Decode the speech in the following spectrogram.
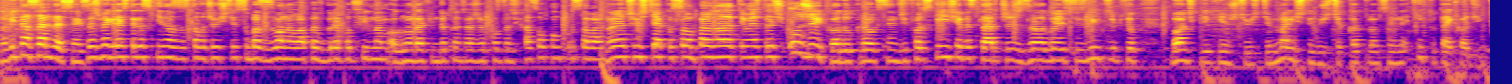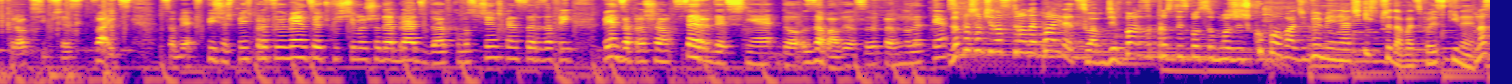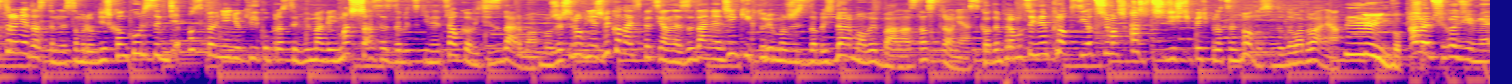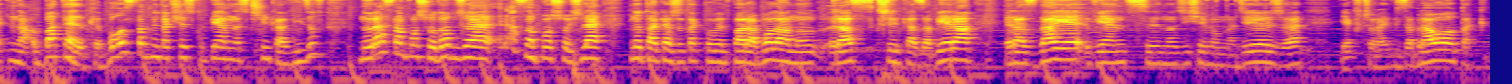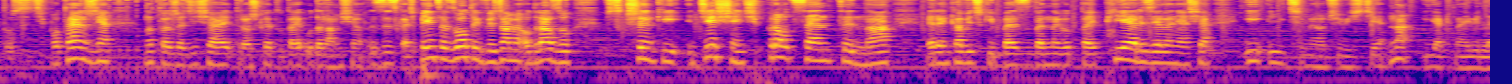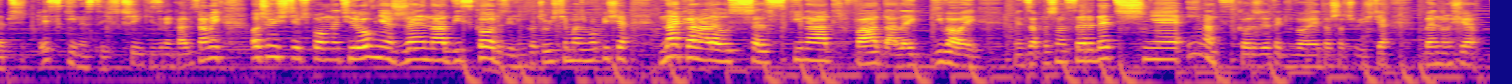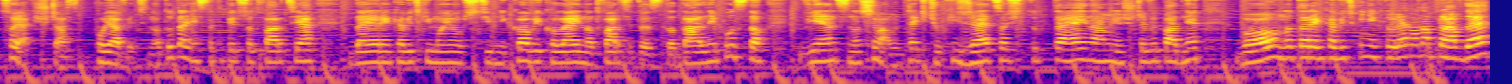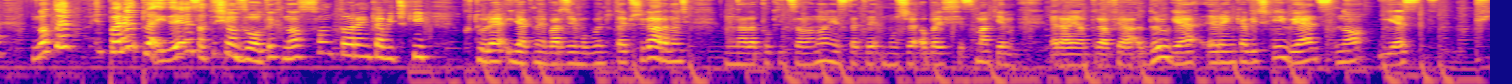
No witam serdecznie, chcesz wygrać tego skina, zostaw oczywiście suba zezwolone łapę w górę pod filmem, oglądaj film do końca, żeby poznać hasło konkursowe. No i oczywiście jako są pełnoletnim jesteś, użyj kodu CROXN GeForce i się wystarczysz, zalogujesz się z linku w opisu, bądź klikniesz oczywiście magiczny guziczek kod promocyjny i tutaj kodzik CROXI przez 2x sobie wpiszesz 5% więcej, oczywiście możesz odebrać, dodatkowo skrzynkę na Star za free, więc zapraszam serdecznie do zabawy osoby pełnoletnie. Zapraszam Cię na stronę Pirate Swap, gdzie w bardzo prosty sposób możesz kupować, wymieniać i sprzedawać swoje skiny. Na stronie dostępne są również konkursy, gdzie po spełnieniu kilku prostych wymagań masz szansę zdobyć skiny całkowicie za darmo. Możesz również wykonać specjalne zadania, dzięki którym możesz zdobyć darmowy balans na stronie. Z kodem promocyjnym Croxy otrzymasz aż 35% bonusu do doładowania. Link w A opisie. my przychodzimy na batelkę, bo ostatnio tak się skupiałem na skrzynkach widzów. No raz nam poszło dobrze, raz nam poszło źle. No taka, że tak powiem parabola, no raz skrzynka zabiera, raz daje, więc no dzisiaj mam nadzieję, że jak wczoraj mi zabrało, tak dosyć potężnie, no to, że dzisiaj troszkę tutaj uda nam się zyskać. 500 zł, wjeżdżamy od razu w skrzynki 10% na rękawiczki bez zbędnego tutaj pierdzielenia się i liczymy oczywiście na jak najlepsze tutaj skiny z tej skrzynki z rękawicami. Oczywiście przypomnę Ci również, że na Discordzie, link oczywiście masz w opisie, na kanale Ustrzel Skina trwa dalej giveaway. Więc zapraszam serdecznie i na Discordzie te giveaway też oczywiście będą się co jakiś czas pojawiać. No tutaj niestety pierwsze otwarcie daje rękawiczki mojemu przeciwnikowi, kolejne otwarcie to jest totalnie pusto, więc no trzymamy tutaj kciuki, że coś tutaj nam jeszcze wypadnie, bo no te rękawiczki niektóre no naprawdę, no te Imperial za 1000 zł, no są to rękawiczki które jak najbardziej mógłbym tutaj przygarnąć, no ale póki co, no niestety muszę obejść się smakiem. Ryan trafia drugie rękawiczki, więc no jest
